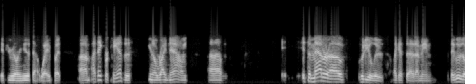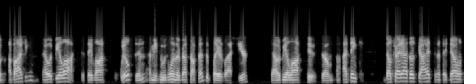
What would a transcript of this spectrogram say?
if you really need it that way. But um, I think for Kansas, you know, right now it's um, it's a matter of who do you lose. Like I said, I mean, if they lose Agbaji, that would be a loss. If they lost Wilson, I mean, who was one of their best offensive players last year, that would be a loss too. So I think they'll try to have those guys, and if they don't,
